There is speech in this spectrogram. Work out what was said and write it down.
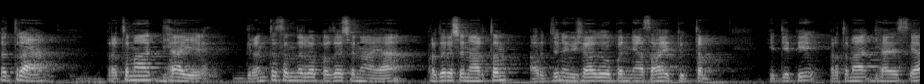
तत्र प्रथमाध्याये ग्रन्थसन्दर्भप्रदर्शनाय प्रदर्शनार्थम् अर्जुनविषादोपन्यासः इत्युक्तम् यद्यपि प्रथमाध्यायस्य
